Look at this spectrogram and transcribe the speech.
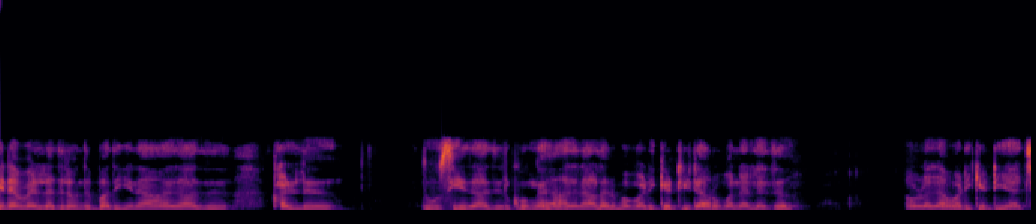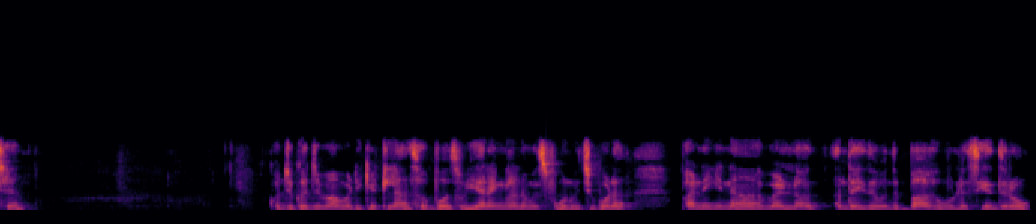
ஏன்னா வெள்ளத்தில் வந்து பார்த்திங்கன்னா ஏதாவது கல் தூசி ஏதாவது இருக்குங்க. அதனால் நம்ம வடிகட்டிட்டா ரொம்ப நல்லது. அவ்வளோதான் வடிகட்டியாச்சு. கொஞ்சம் கொஞ்சமாக வடிகட்டலாம். சப்போஸ் இறங்கலாம் நம்ம ஸ்பூன் வச்சு கூட பண்ணிங்கன்னா வெள்ளம் அந்த இது வந்து பாகு உள்ளே சேர்ந்துடும்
